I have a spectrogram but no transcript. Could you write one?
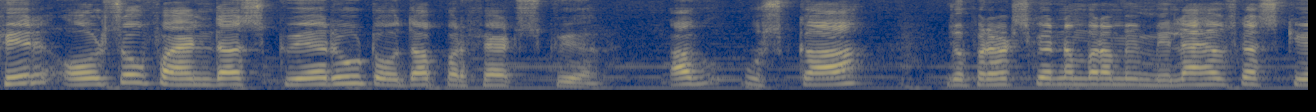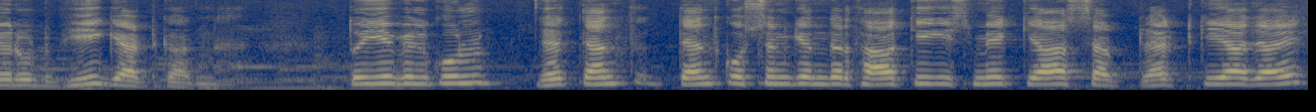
फिर also find the square root of the perfect square अब उसका जो परफेक्ट स्क्वेयर नंबर हमें मिला है, उसका स्क्वेयर रूट भी गेट करना है। तो ये बिल्कुल, जैसे टेंथ टेंथ क्वेश्चन के अंदर था कि इसमें क्या सब्ट्रैक्ट किया जाए।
